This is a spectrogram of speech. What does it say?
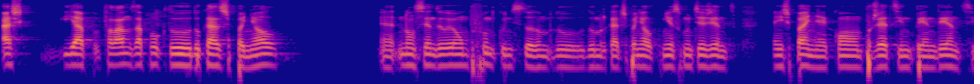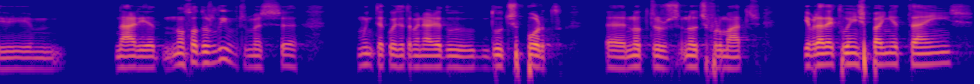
acho que há- falámos há pouco do, do caso espanhol, eh, não sendo eu um profundo conhecedor do, do- do mercado espanhol, conheço muita gente em Espanha com projetos independentes e hum, na área não só dos livros, mas eh, muita coisa também na área do, do desporto, eh, noutros, noutros formatos. E a verdade é que tu em Espanha tens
